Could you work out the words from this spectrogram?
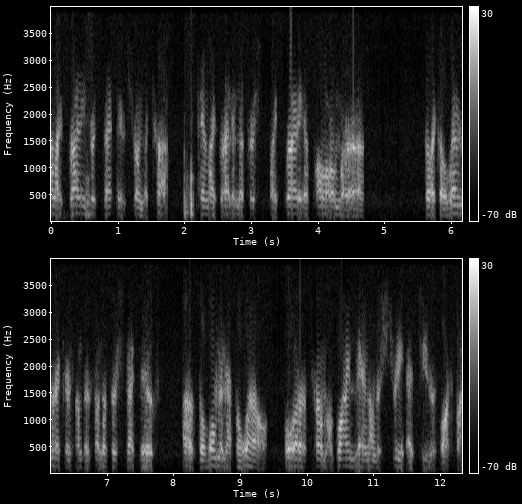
I like writing perspectives from the cup and like writing the like writing a poem or a like a limerick or something from the perspective of the woman at the well or from a blind man on the street as Jesus walks by.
